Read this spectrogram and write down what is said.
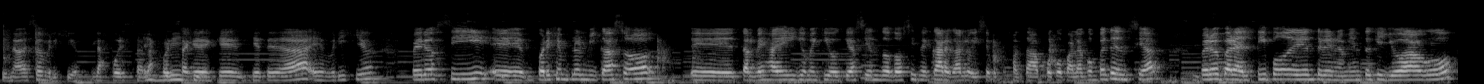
Sí, no, eso es brigio. La fuerza, la Es fuerza que, que- que te da es brigio. Pero sí, eh, por ejemplo, en mi caso, eh, tal vez ahí yo me equivoqué haciendo dosis de carga, lo hice porque faltaba poco para la competencia, pero para el tipo de entrenamiento que yo hago,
